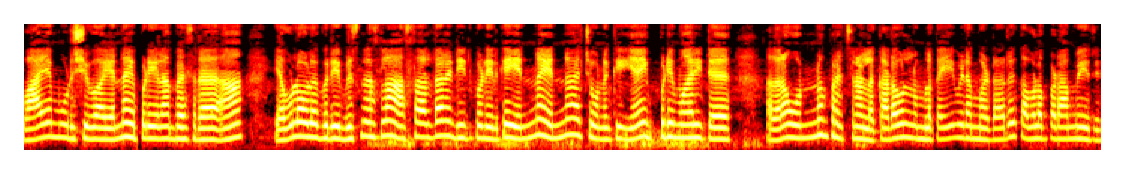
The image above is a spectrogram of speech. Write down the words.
வாய மூடி சிவா. என்ன இப்படி எல்லாம் பேசுற? ஆ? எவ்வளவு எவ்வளவு பெரிய பிசினஸ்லாம் அசால்ட்டா டீட் பண்ணிருக்க என்ன என்ன ஆச்சு உனக்கு? ஏன் இப்படி மாறிட்ட? அதெல்லாம் ஒன்றும் பிரச்சனை இல்லை. கடவுள் நம்மளை கைவிட மாட்டாரு. கவலைப்படாம இரு.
